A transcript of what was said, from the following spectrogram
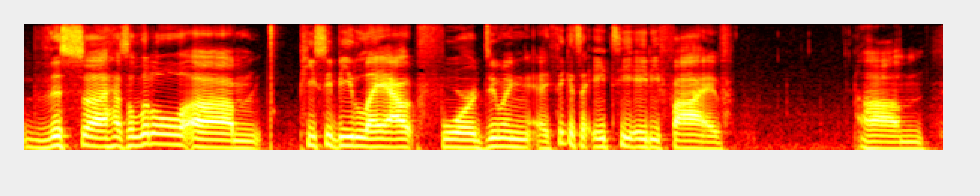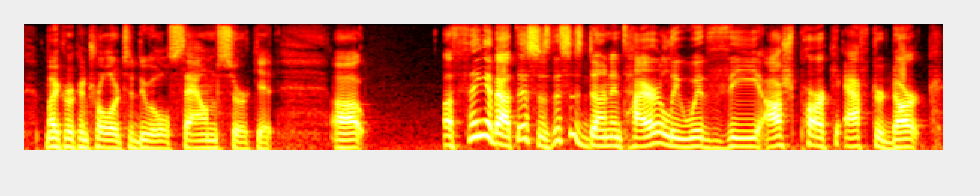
this uh, has a little um, PCB layout for doing, I think it's an AT85 um, microcontroller to do a little sound circuit. Uh, a thing about this is this is done entirely with the OshPark After Dark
